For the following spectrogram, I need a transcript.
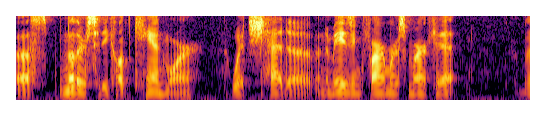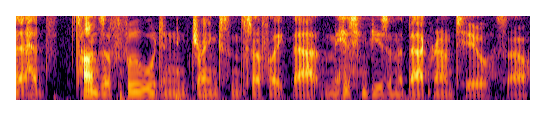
a, another city called Canmore, which had a, an amazing farmers market that had tons of food and drinks and stuff like that. Amazing views in the background too. So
